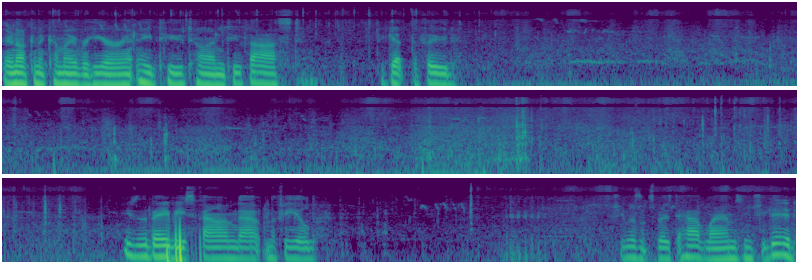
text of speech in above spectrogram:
They're not going to come over here any too time too fast to get the food. These are the babies found out in the field. She wasn't supposed to have lambs and she did.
